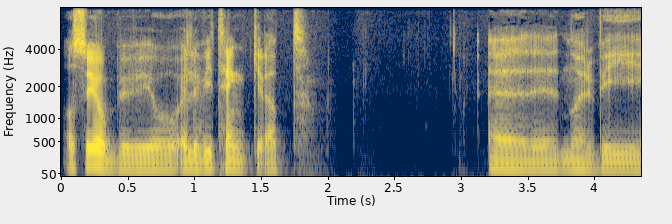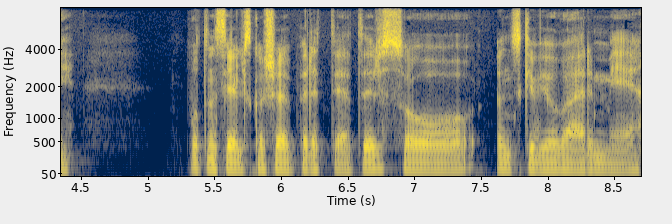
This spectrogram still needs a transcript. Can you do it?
Og så jobber vi jo, eller vi tenker at eh, når vi potensielt skal kjøpe rettigheter, så ønsker vi å være med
